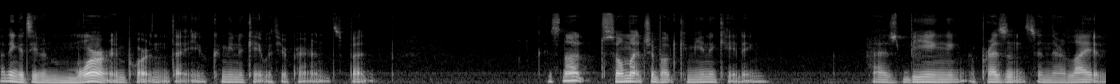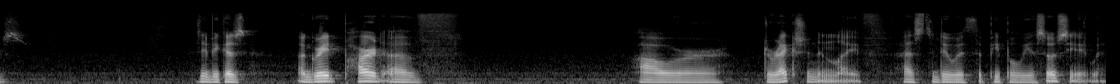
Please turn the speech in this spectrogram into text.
I think it's even more important that you communicate with your parents, but it's not so much about communicating as being a presence in their lives. See, because a great part of our direction in life has to do with the people we associate with.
